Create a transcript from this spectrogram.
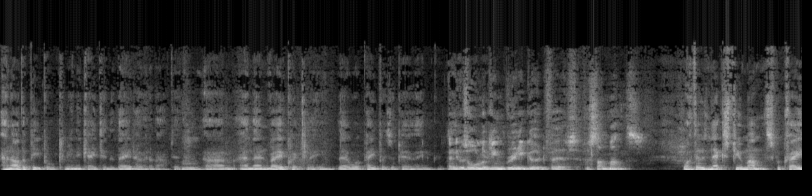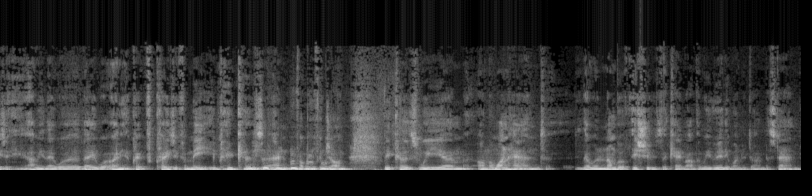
and other people communicating that they had heard about it. Mm. Um, and then very quickly there were papers appearing. And it was all looking really good for for some months. Well, those next few months were crazy. I mean, they were they were. I mean, crazy for me because, and probably for John, because we, um, on the one hand. There were a number of issues that came out that we really wanted to understand,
